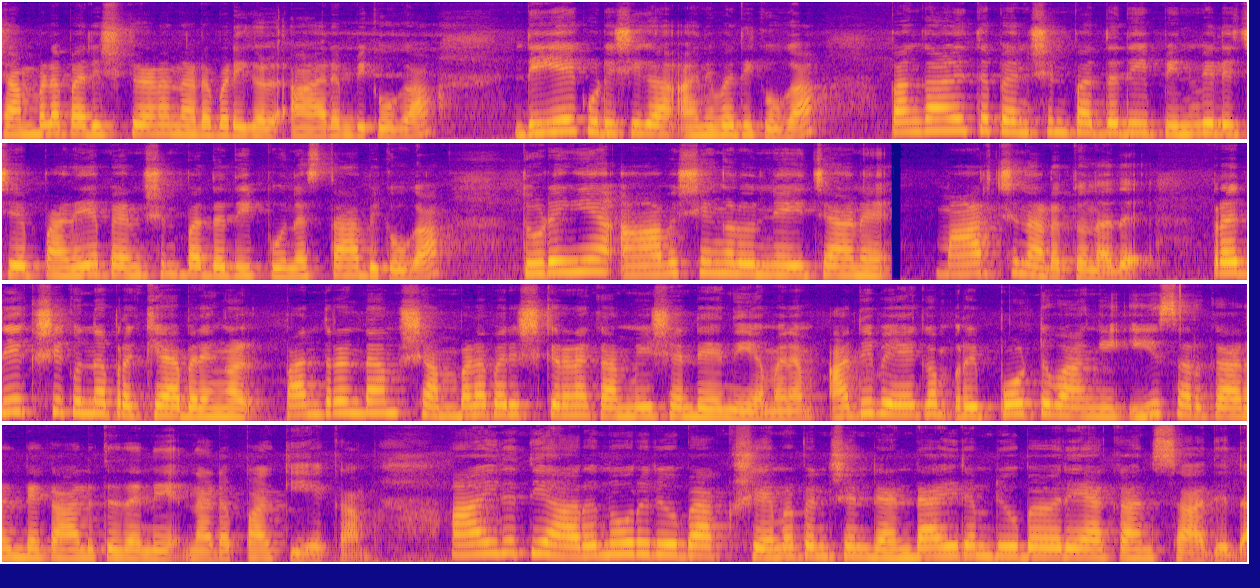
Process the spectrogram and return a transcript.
ശമ്പള പരിഷ്കരണ നടപടികൾ ആരംഭിക്കുക ഡി എ കുടിശ്ശിക അനുവദിക്കുക പങ്കാളിത്ത പെൻഷൻ പദ്ധതി പിൻവലിച്ച് പഴയ പെൻഷൻ പദ്ധതി പുനഃസ്ഥാപിക്കുക തുടങ്ങിയ ആവശ്യങ്ങൾ ഉന്നയിച്ചാണ് മാർച്ച് നടത്തുന്നത്. പ്രതീക്ഷിക്കുന്ന പ്രഖ്യാപനങ്ങൾ പന്ത്രണ്ടാം ശമ്പള പരിഷ്കരണ കമ്മീഷന്റെ നിയമനം. അതിവേഗം റിപ്പോർട്ട് വാങ്ങി ഈ സർക്കാരിന്റെ കാലത്ത് തന്നെ നടപ്പാക്കിയേക്കാം. ആയിരത്തി അറുന്നൂറ് രൂപ ക്ഷേമ പെൻഷൻ രണ്ടായിരം രൂപ വരെയാക്കാൻ സാധ്യത.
